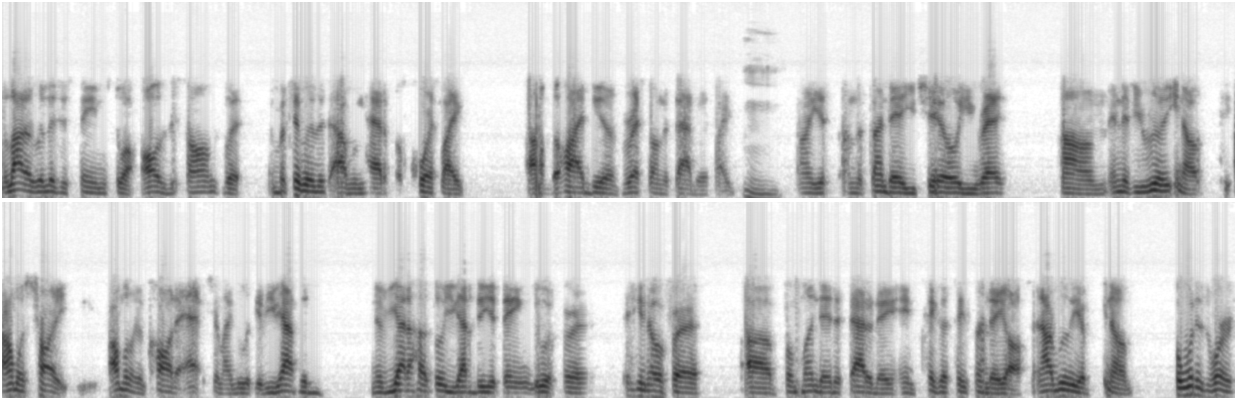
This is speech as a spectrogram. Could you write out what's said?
a lot of religious themes throughout all of the songs, but in particular this album had of course like um, the whole idea of rest on the Sabbath, like Mm. on your on the Sunday you chill, you rest. Um, and if you really, you know, almost try almost like a call to action. Like, look, if you have to, you know, if you got to hustle, you got to do your thing. Do it for, you know, for uh from Monday to Saturday, and take a take Sunday off. And I really, you know, for what it's worth,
